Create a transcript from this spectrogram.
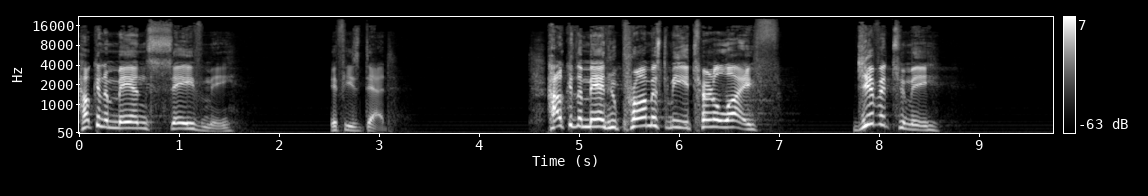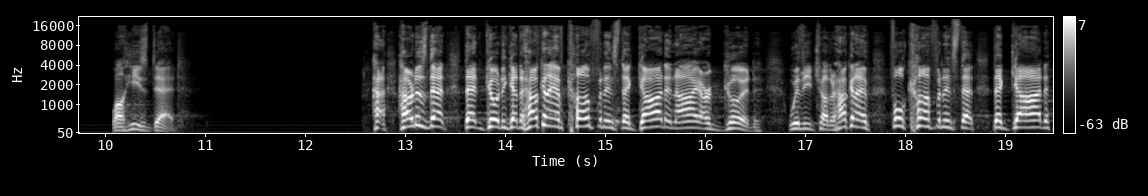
How can a man save me if he's dead? How could the man who promised me eternal life give it to me while he's dead? How, how, does that, that go together? How can I have confidence that God and I are good with each other? How can I have full confidence that, that God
